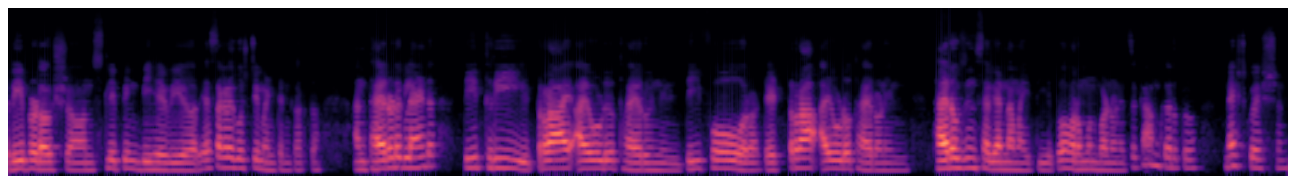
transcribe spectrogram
रिप्रोडक्शन स्लिपिंग बिहेवियर या सगळ्या गोष्टी मेंटेन करतं. आणि thyroid gland T three triiodothyronine T four tetraiodothyronine thyroxine सगळ्यांना माहिती आहे. तो हॉर्मोन बनवण्याचं काम करतो. नेक्स्ट क्वेश्चन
